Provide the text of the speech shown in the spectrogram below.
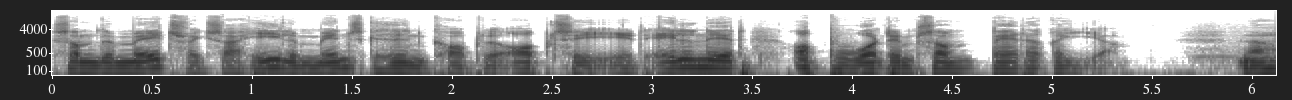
som The Matrix har hele menneskeheden koblet op til et elnet og bruger dem som batterier. No?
